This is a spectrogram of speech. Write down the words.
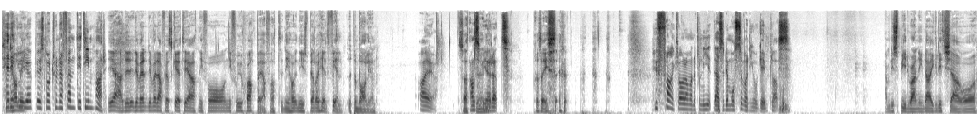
Herregud, jag är uppe i snart 150 timmar. Ja, det, det, var, det var därför jag skrev till er att ni får, ni får ju skärpa er för att ni, har, ni spelar ju helt fel, uppenbarligen. Ja, ja, ja. Så att, Han som eh, gör rätt. Precis. Hur fan klarar man det på nio? Alltså det måste vara New Game Plus. Ja men det är speedrunning, där är glitchar och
